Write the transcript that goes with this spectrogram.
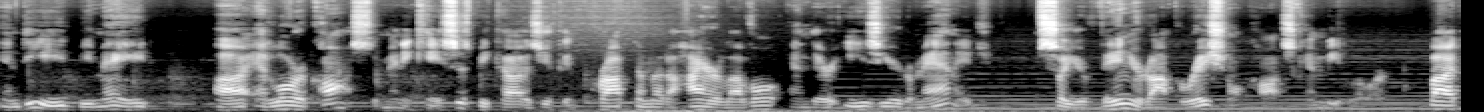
indeed be made uh, at lower costs in many cases because you can crop them at a higher level and they're easier to manage. So your vineyard operational costs can be lower. But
